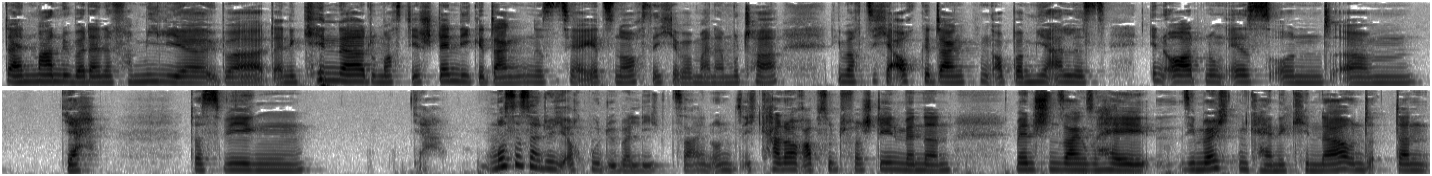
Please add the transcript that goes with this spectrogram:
deinen Mann, über deine Familie, über deine Kinder. Du machst dir ständig Gedanken. Das ist ja jetzt noch sicher bei meiner Mutter. Die macht sich ja auch Gedanken, ob bei mir alles in Ordnung ist. Und ähm, ja, deswegen ja, muss es natürlich auch gut überlegt sein. Und ich kann auch absolut verstehen, wenn dann Menschen sagen so, hey, sie möchten keine Kinder. Und dann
